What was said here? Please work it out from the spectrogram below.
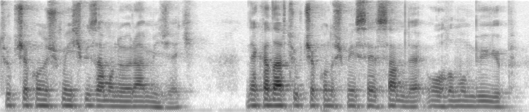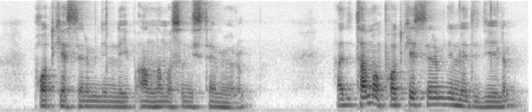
Türkçe konuşmayı hiçbir zaman öğrenmeyecek. Ne kadar Türkçe konuşmayı sevsem de oğlumun büyüyüp podcastlerimi dinleyip anlamasını istemiyorum. Hadi tamam podcastlerimi dinledi diyelim.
